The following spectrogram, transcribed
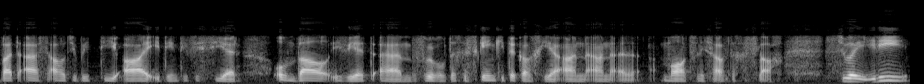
wat as LGBTI identifiseer om wel, jy weet, ehm um, byvoorbeeld 'n geskenkie te kan gee aan aan 'n maat van dieselfde geslag. So hierdie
